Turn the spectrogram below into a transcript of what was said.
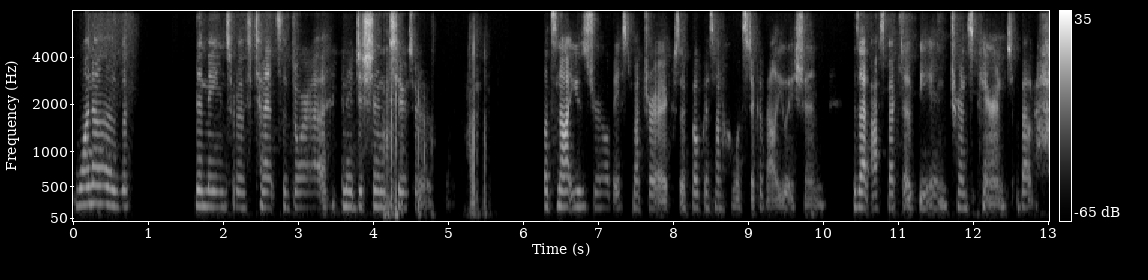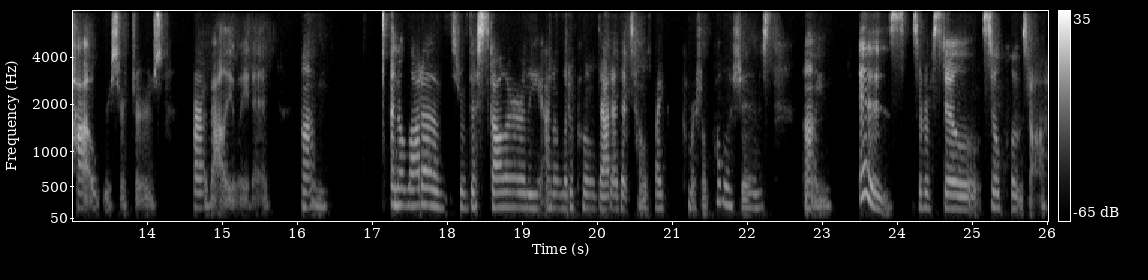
one of the main sort of tenets of DORA, in addition to sort of let's not use journal-based metrics and focus on holistic evaluation, is that aspect of being transparent about how researchers are evaluated. Um, and a lot of sort of the scholarly analytical data that's held by commercial publishers um, is sort of still still closed off.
